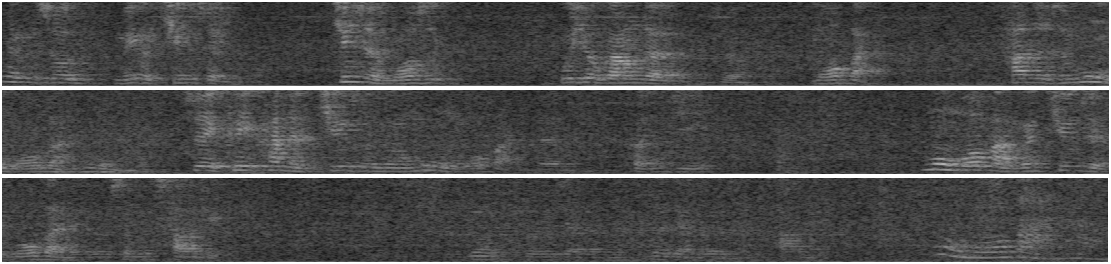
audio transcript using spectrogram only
那个时候没有清水模，清水模是不锈钢的模板，它的是木模板，所以可以看得很清楚那个木模板的痕迹。木模板跟清水模板有什么差别？跟我说一下，那两个有什么差别？木模板啊。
